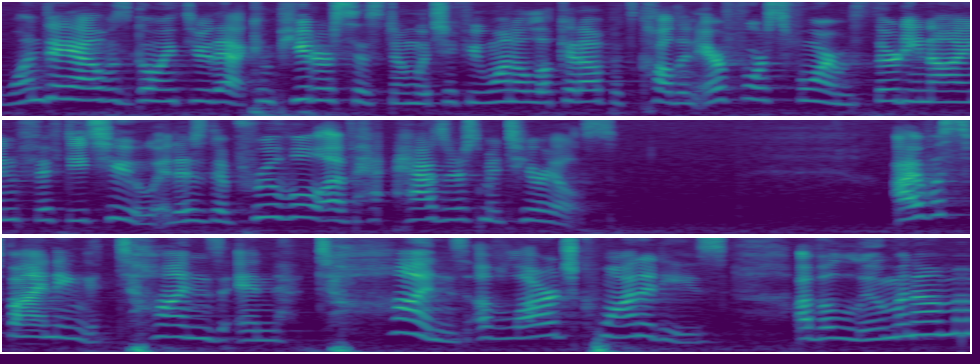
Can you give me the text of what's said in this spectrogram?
One day I was going through that computer system, which, if you want to look it up, it's called an Air Force Form 3952. It is the approval of ha hazardous materials. I was finding tons and tons of large quantities of aluminum,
